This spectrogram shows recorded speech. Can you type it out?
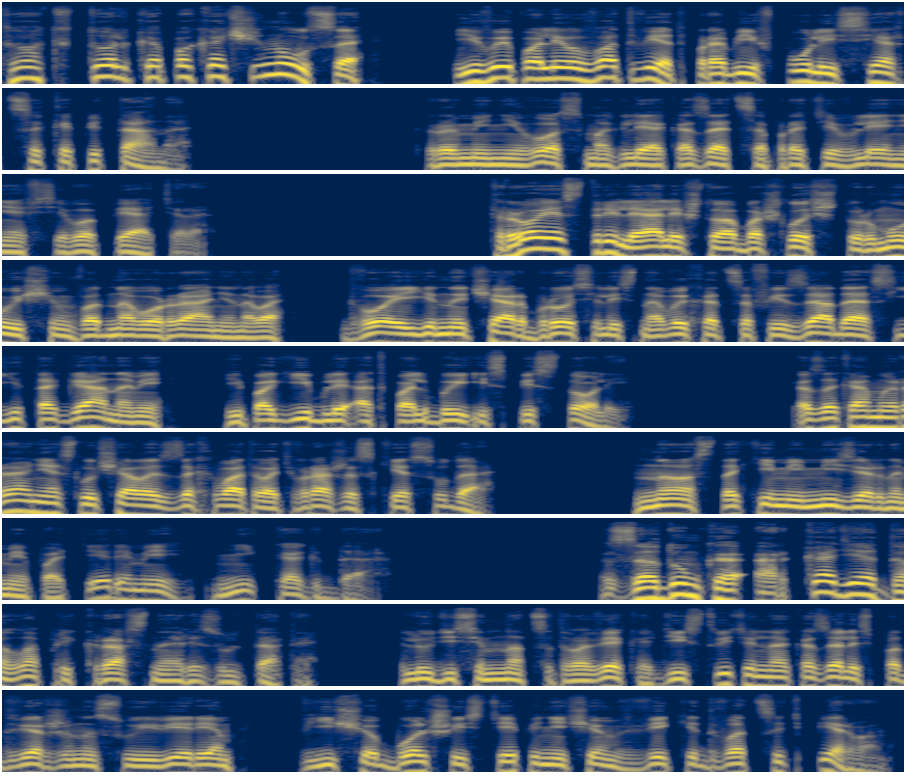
Тот только покачнулся и выпалил в ответ, пробив пулей сердце капитана. Кроме него смогли оказать сопротивление всего пятеро. Трое стреляли, что обошлось штурмующим в одного раненого. Двое янычар бросились на выходцев из ада с ятаганами и погибли от пальбы из пистолей. Казакам и ранее случалось захватывать вражеские суда. Но с такими мизерными потерями никогда. Задумка Аркадия дала прекрасные результаты. Люди 17 века действительно оказались подвержены суевериям в еще большей степени, чем в веке 21.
